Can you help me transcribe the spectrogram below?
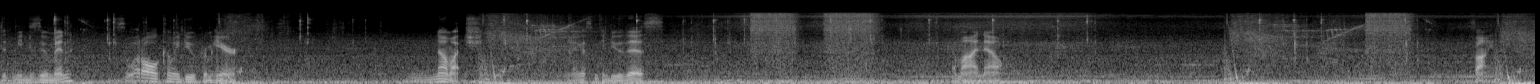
didn't mean to zoom in. So what all can we do from here? Not much. I guess we can do this. Come on, now. Fine.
